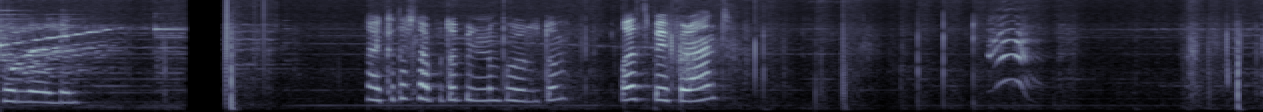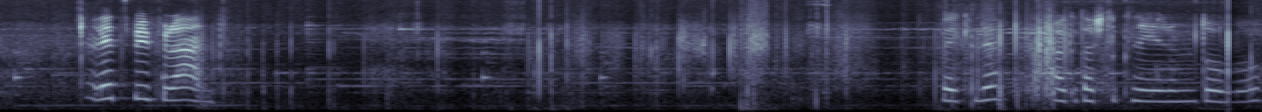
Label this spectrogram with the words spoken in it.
Şöyle olayım. Arkadaşlar burada birini buldum. Let's be friend. Let's be friend. Bekle. Arkadaşlık yerim dolu.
